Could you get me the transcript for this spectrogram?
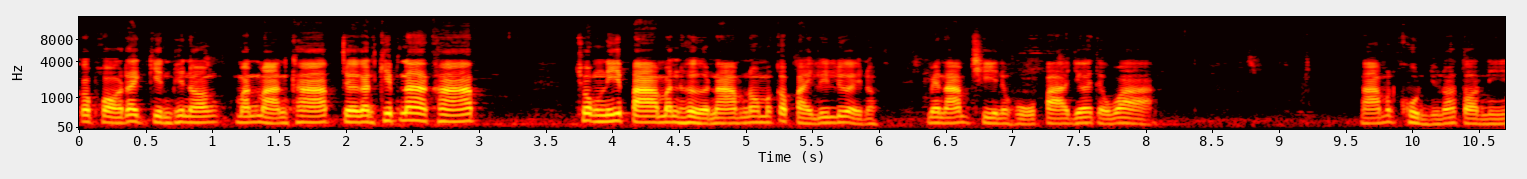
ก็พอได้กินพี่น้องมันหมานครับ เจอกันคลิปหน้าครับ ช่วงนี้ปลามันเห่อน้ำเนาะมันก็ไปเรื่อยๆเนาะ แม่น้ำชีเนี่ยโหปลาเยอะแต่ว่า น้ำมันขุ่นอยู่เนาะตอนนี้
